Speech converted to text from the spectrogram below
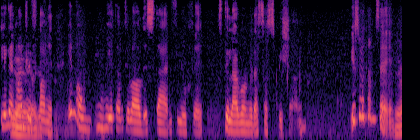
you get yeah, my drift get on you. it. You know, you wait until all this time for you to still a run with a suspicion. You see what I'm saying? Yeah.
